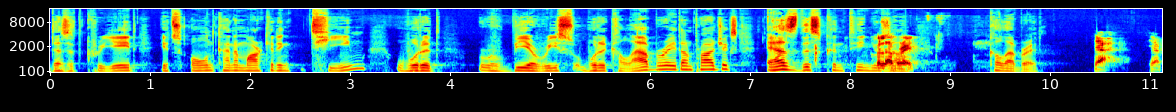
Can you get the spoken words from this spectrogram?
does it create its own kind of marketing team? Would it be a resource? Would it collaborate on projects as this continues? Collaborate. On? Collaborate. Yeah. Yep.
